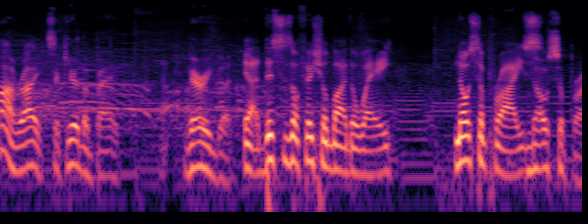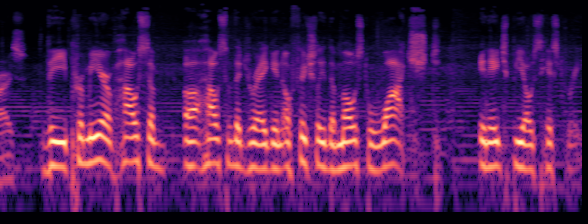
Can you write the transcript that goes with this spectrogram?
All right. Secure the bag. Very good. Yeah, this is official, by the way. No surprise. No surprise. The premiere of House of uh, House of the Dragon, officially the most watched in HBO's history.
